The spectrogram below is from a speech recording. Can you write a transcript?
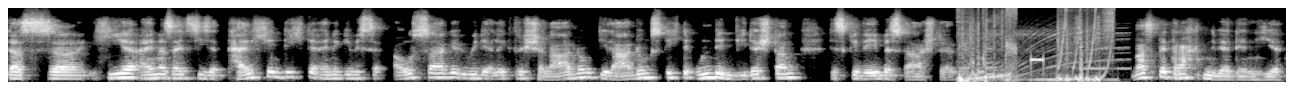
dass äh, hier einerseits diese Teilchendichte eine gewisse Aussage über die elektrische Ladung, die Ladungsdichte und den Widerstand des Gewebes darstellt. Was betrachten wir denn hier?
